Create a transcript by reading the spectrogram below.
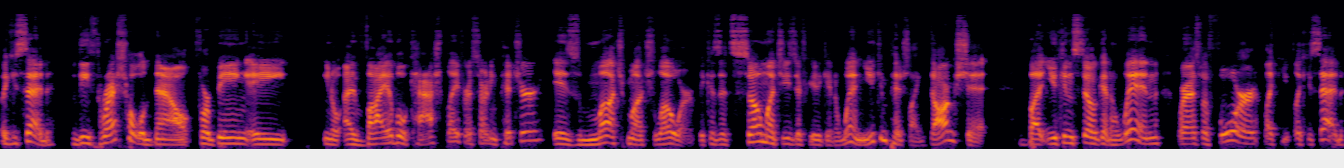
like you said, the threshold now for being a you know a viable cash play for a starting pitcher is much much lower because it's so much easier for you to get a win. You can pitch like dog shit but you can still get a win. Whereas before, like you, like you said,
